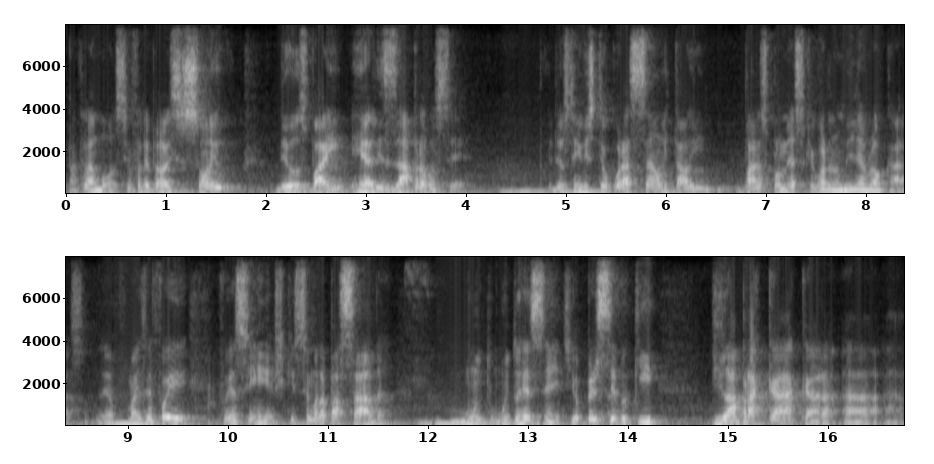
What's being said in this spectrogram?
Para aquela moça. Eu falei para ela: esse sonho Deus vai realizar para você. Porque Deus tem visto teu coração e tal. E várias promessas que agora não me lembro ao caso. Né? Mas foi, foi assim, acho que semana passada, muito, muito recente. Eu percebo que de lá para cá, cara, a, a,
